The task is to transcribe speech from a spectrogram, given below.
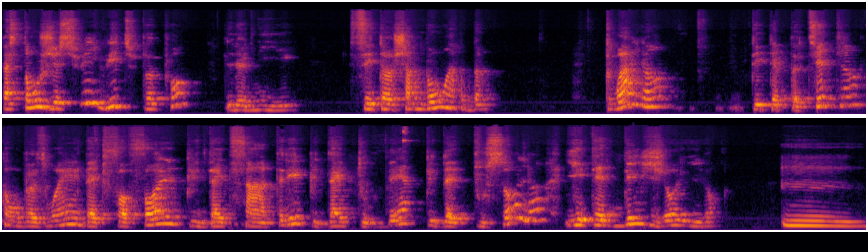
Parce que ton je suis, lui, tu peux pas le nier. C'est un charbon ardent. Toi, là, tu étais petite, là, ton besoin d'être fofolle, puis d'être centrée, puis d'être ouverte, puis d'être tout ça, là, il était déjà là. Hmm.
